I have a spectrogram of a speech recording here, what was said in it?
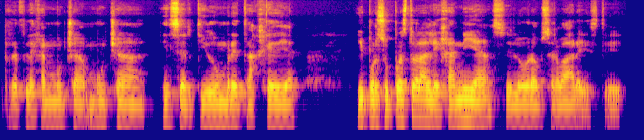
reflejan mucha, mucha incertidumbre, tragedia. Y por supuesto a la lejanía se logra observar este,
